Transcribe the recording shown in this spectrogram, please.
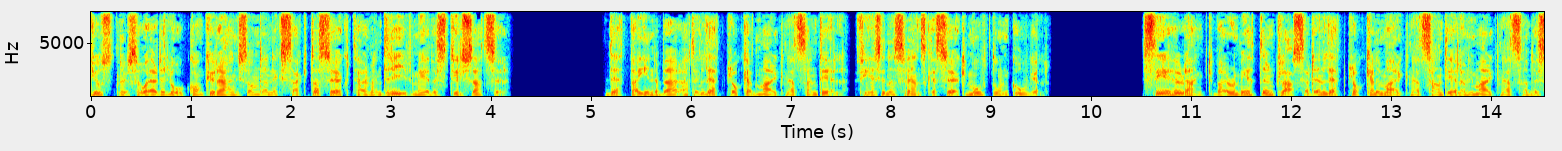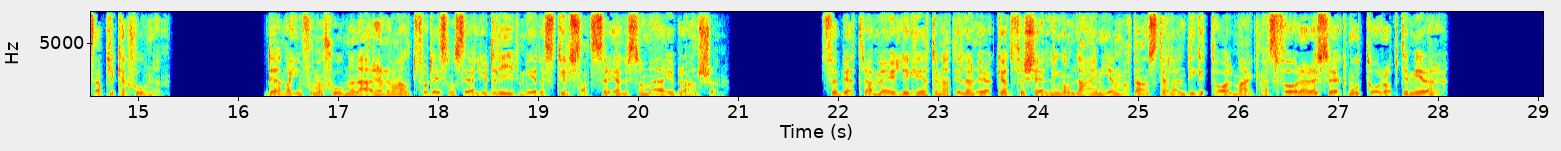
Just nu så är det låg konkurrens om den exakta söktermen drivmedelstillsatser. Detta innebär att en lättplockad marknadsandel finns i den svenska sökmotorn Google. Se hur rankbarometern klassar den lättplockade marknadsandelen i marknadsandelsapplikationen. Denna informationen är relevant för dig som säljer drivmedelstillsatser eller som är i branschen. Förbättra möjligheterna till en ökad försäljning online genom att anställa en digital marknadsförare sökmotoroptimerare.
